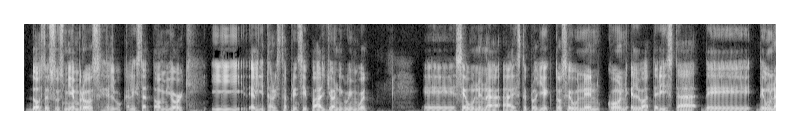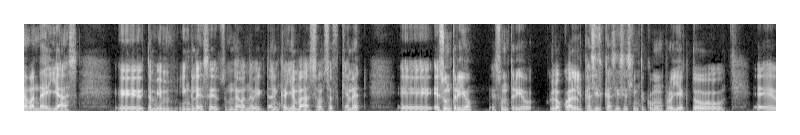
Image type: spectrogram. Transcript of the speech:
dos de sus miembros, el vocalista Tom York y el guitarrista principal Johnny Greenwood, eh, se unen a, este proyecto, se unen con el baterista de, de una banda de jazz eh, también inglés, es una banda británica llamada Sons of Kemet. Eh, es un trío, es un trío, lo cual casi, casi se siente como un proyecto, eh,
